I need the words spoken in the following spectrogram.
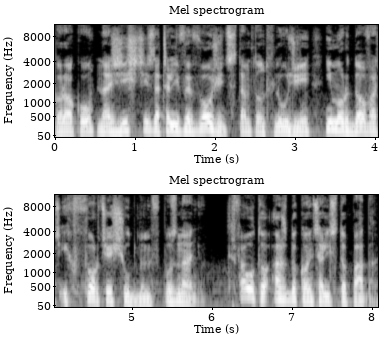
roku naziści zaczęli wywozić stamtąd ludzi i mordować ich w Forcie VII w Poznaniu. Trwało to aż do końca listopada.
